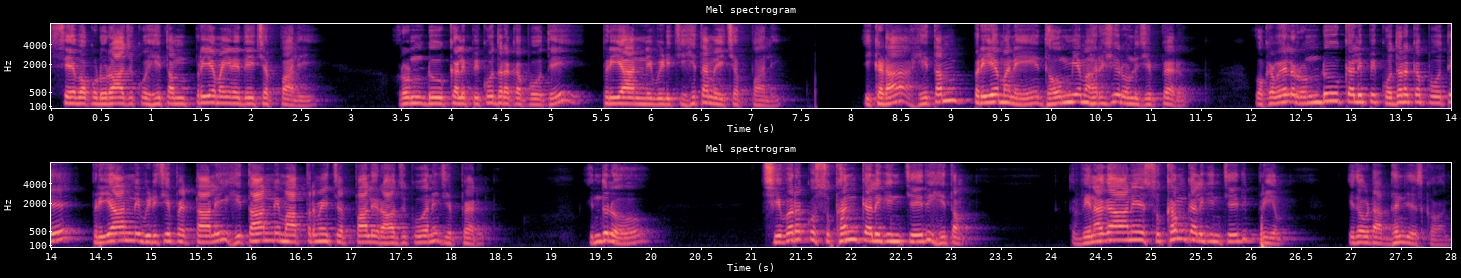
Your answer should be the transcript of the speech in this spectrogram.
సేవకుడు రాజుకు హితం ప్రియమైనదే చెప్పాలి. రెండు కలిపి కుదరకపోతే ప్రియాన్ని విడిచి హితమే చెప్పాలి. ఇక్కడ హితం ప్రియమని ధౌమ్య మహర్షి రెండు చెప్పారు. ఒకవేళ రెండూ కలిపి కుదరకపోతే ప్రియాన్ని విడిచిపెట్టాలి హితాన్ని మాత్రమే చెప్పాలి రాజుకు అని చెప్పారు. ఇందులో చివరకు సుఖం కలిగించేది హితం వినగానే సుఖం కలిగించేది ప్రియం. ఇదొకటి అర్థం చేసుకోవాలి.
